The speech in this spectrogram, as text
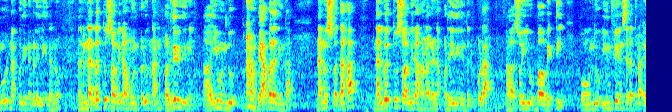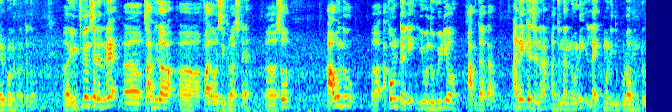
ಮೂರ್ನಾಲ್ಕು ದಿನಗಳಲ್ಲಿ ನಾನು ಅಂದ್ರೆ ನಲವತ್ತು ಸಾವಿರ ಅಮೌಂಟ್ಗಳು ನಾನು ಪಡೆದಿದ್ದೀನಿ ಈ ಒಂದು ವ್ಯಾಪಾರದಿಂದ ನಾನು ಸ್ವತಃ ನಲವತ್ತು ಸಾವಿರ ಹಣಗಳನ್ನ ಪಡೆದಿದ್ದೀನಿ ಅಂತ ಕೂಡ ಸೊ ಈ ಒಬ್ಬ ವ್ಯಕ್ತಿ ಒಂದು ಇನ್ಫ್ಲೂಯೆನ್ಸರ್ ಹತ್ರ ಹೇಳ್ಕೊಂಡಿರುವಂಥದ್ದು. ಇನ್ಫ್ಲೂಯೆನ್ಸರ್ ಅಂದ್ರೆ ಸಾವಿರ ಫಾಲೋವರ್ಸ್ ಇದ್ರು ಅಷ್ಟೇ. ಸೊ ಆ ಒಂದು ಅಕೌಂಟ್ ಅಲ್ಲಿ ಈ ಒಂದು ವಿಡಿಯೋ ಹಾಕಿದಾಗ ಅನೇಕ ಜನ ಅದನ್ನ ನೋಡಿ ಲೈಕ್ ಮಾಡಿದ್ದು ಕೂಡ ಉಂಟು.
